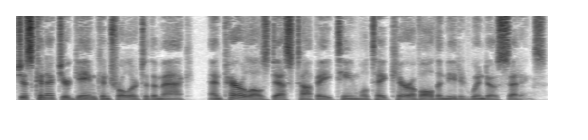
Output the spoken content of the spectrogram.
Just connect your game controller to the Mac, and Parallels Desktop 18 will take care of all the needed Windows settings.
